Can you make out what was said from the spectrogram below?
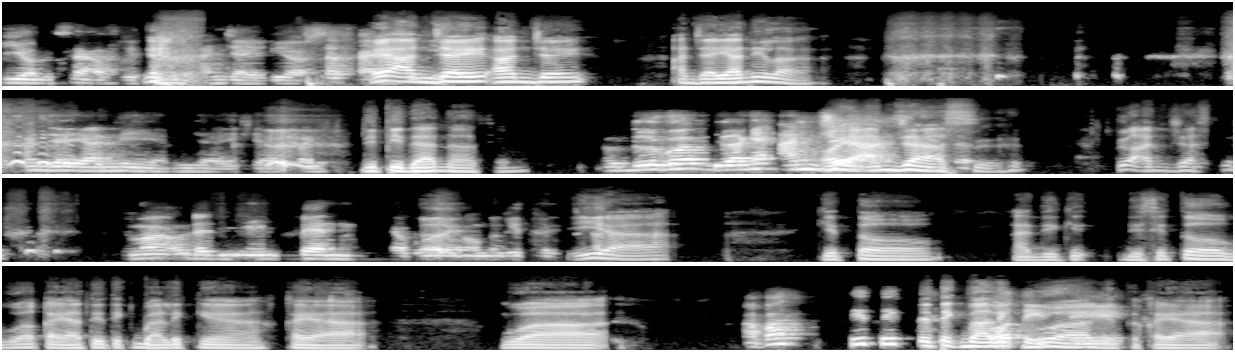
be yourself gitu. Anjay be yourself kayak eh anjay anjay. Anjayani lah. Anjayani anjay siapa? Dipidana dulu gue bilangnya anjas oh ya anjas gitu. itu anjas cuma udah di band gak boleh ngomong gitu. Iya gitu. Nah di di situ gue kayak titik baliknya kayak gue apa? Titik? Titik balik oh, gue gitu kayak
